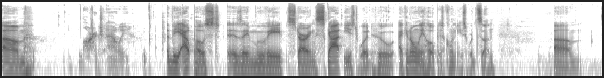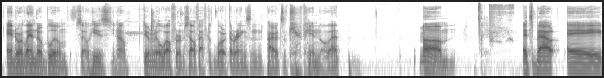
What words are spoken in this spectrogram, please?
Um, Large owie. The Outpost is a movie starring Scott Eastwood, who I can only hope is Clint Eastwood's son, um, and Orlando Bloom. So he's, you know, doing real well for himself after The Lord of the Rings and Pirates of the Caribbean and all that. Um, it's about a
